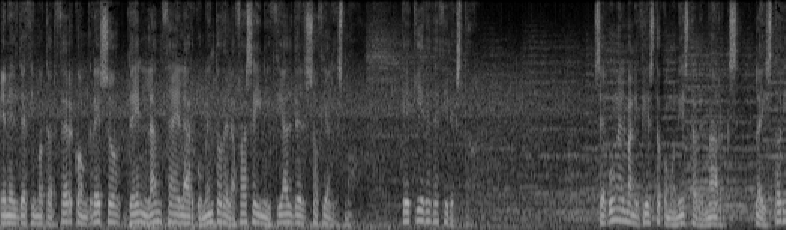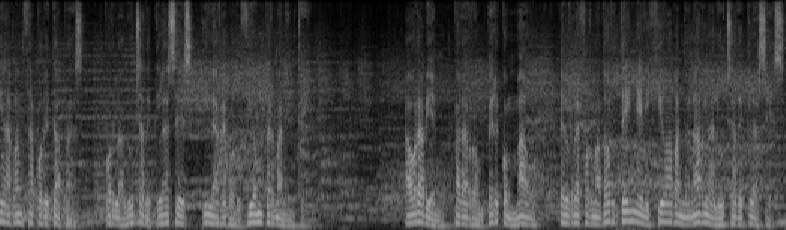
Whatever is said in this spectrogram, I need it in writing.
En el decimotercer Congreso, Deng lanza el argumento de la fase inicial del socialismo. ¿Qué quiere decir esto? Según el manifiesto comunista de Marx, la historia avanza por etapas, por la lucha de clases y la revolución permanente. Ahora bien, para romper con Mao, el reformador Deng eligió abandonar la lucha de clases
